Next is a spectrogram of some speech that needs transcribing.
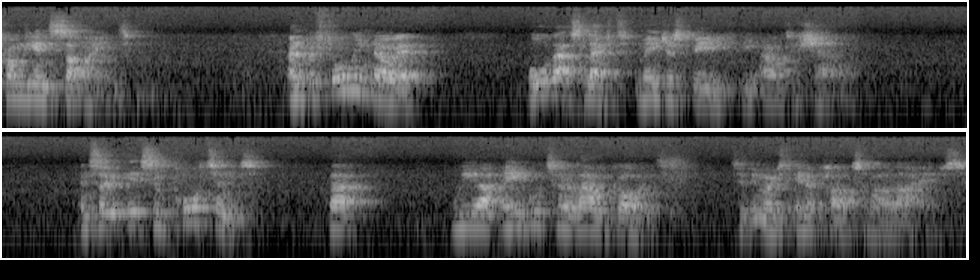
from the inside. And before we know it, all that's left may just be the outer shell. And so it's important that we are able to allow God to the most inner parts of our lives.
